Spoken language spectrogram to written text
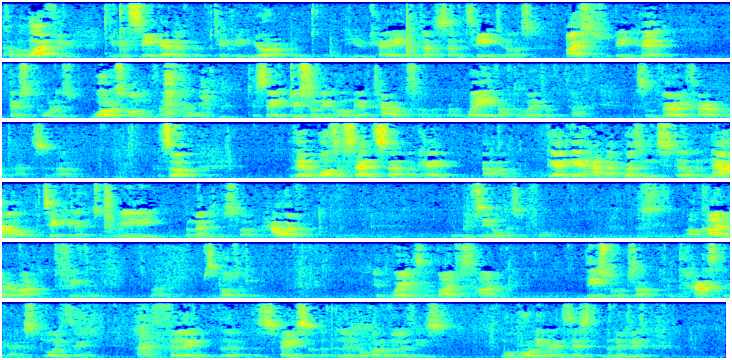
come alive for you. You can see again, uh, particularly in Europe and, and the UK in 2017, you know, as ISIS was being hit, their supporters were responding to that call to say, do something at home. We had a terrible summer, right? wave after wave of attack, some very terrible attacks. Um, so there was a sense that, okay, um, the idea had that resonance still, but now, in particular, it's really momentum slowing. However, we've seen all this before. Al Qaeda in Iraq defeated, right? supposedly. It waits, it buys time. These groups are fantastic at exploiting and filling the, the space of the political vulnerabilities more broadly than exist in the Middle East.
